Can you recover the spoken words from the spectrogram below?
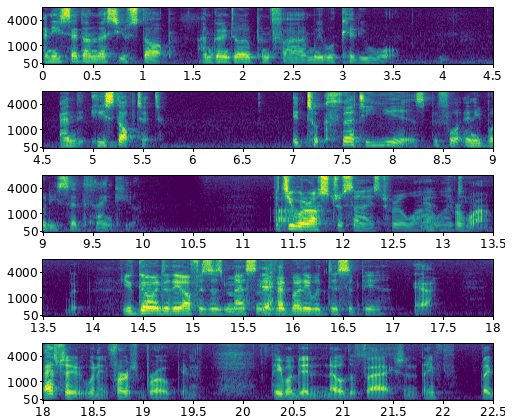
And he said, Unless you stop, I'm going to open fire and we will kill you all. And he stopped it. It took 30 years before anybody said thank you. But you were ostracized for a while, Yeah, weren't for a you? while. But You'd go into the officer's mess and Yeah. everybody would disappear. yeah, that's when it first broke, and people didn't know the facts, and they they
